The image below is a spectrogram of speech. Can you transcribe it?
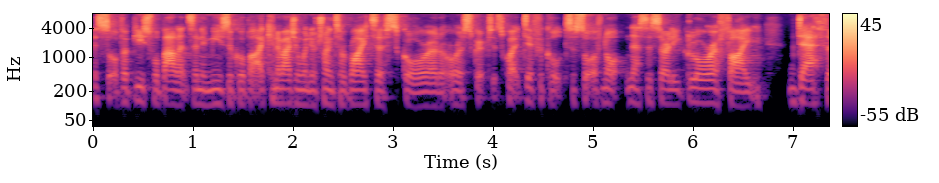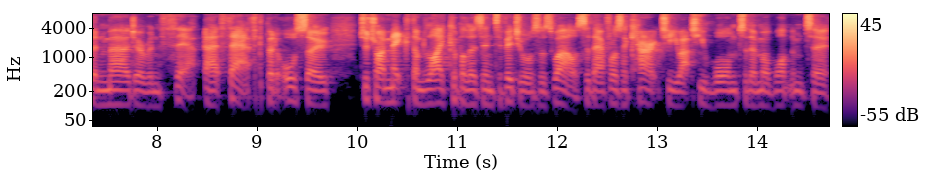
is sort of a beautiful balance in a musical, but I can imagine when you're trying to write a score or, or a script, it's quite difficult to sort of not necessarily glorify death and murder and theft, uh, theft, but also to try and make them likable as individuals as well. So therefore, as a character, you actually warm to them and want them to,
